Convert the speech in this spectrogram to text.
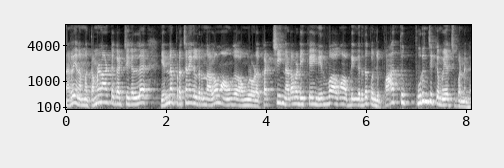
நிறைய நம்ம தமிழ்நாட்டு கட்சிகளில் என்ன பிரச்சனைகள் இருந்தாலும் அவங்க அவங்களோட கட்சி நடவடிக்கை நிர்வாகம் அப்படிங்கிறத கொஞ்சம் பார்த்து புரிஞ்சிக்க முயற்சி பண்ணுங்க.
